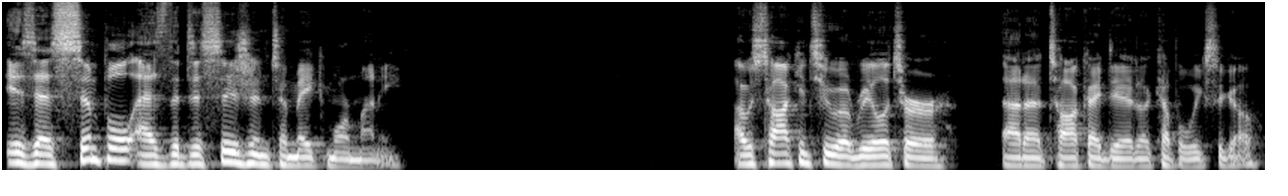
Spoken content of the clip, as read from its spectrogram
is as simple as the decision to make more money. I was talking to a realtor at a talk I did a couple weeks ago.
